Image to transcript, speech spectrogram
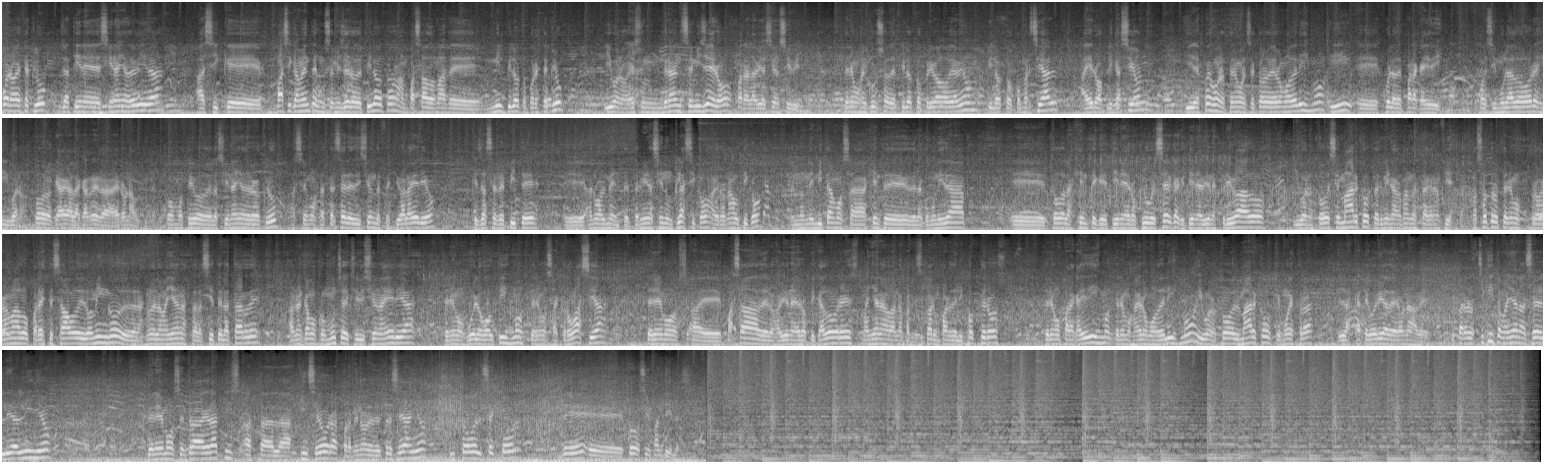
Bueno, este club ya tiene 100 años de vida, así que básicamente es un semillero de pilotos, han pasado más de mil pilotos por este club y bueno, es un gran semillero para la aviación civil. Tenemos el curso de piloto privado de avión, piloto comercial, aeroaplicación y después bueno, tenemos el sector de aeromodelismo y eh, escuela de paracaidismo con simuladores y bueno, todo lo que haga la carrera aeronáutica. Con motivo de los 100 años del Aeroclub hacemos la tercera edición del Festival Aéreo que ya se repite eh, anualmente. Termina siendo un clásico aeronáutico en donde invitamos a gente de, la comunidad, eh, toda la gente que tiene aeroclubes cerca, que tiene aviones privados, y bueno, todo ese marco termina armando esta gran fiesta. Nosotros tenemos programado para este sábado y domingo, desde las 9 de la mañana hasta las 7 de la tarde, arrancamos con mucha exhibición aérea, tenemos vuelos bautismos, tenemos acrobacia, tenemos eh, pasada de los aviones aeroaplicadores, mañana van a participar un par de helicópteros, tenemos paracaidismo, tenemos aeromodelismo y bueno, todo el marco que muestra las categorías de aeronaves. Y para los chiquitos, mañana al ser el Día del Niño, tenemos entrada gratis hasta las 15 horas para menores de 13 años y todo el sector de eh, juegos infantiles.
